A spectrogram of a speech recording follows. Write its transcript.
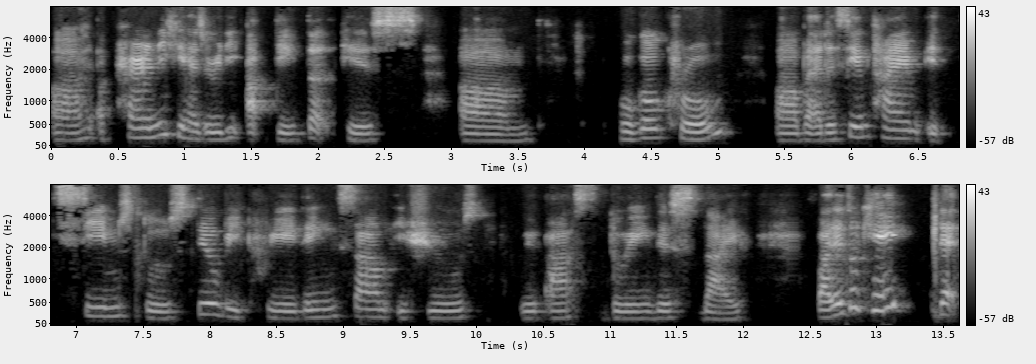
Uh, apparently, he has already updated his um, Google Chrome, uh, but at the same time, it seems to still be creating some issues with us doing this live. But it's okay. That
